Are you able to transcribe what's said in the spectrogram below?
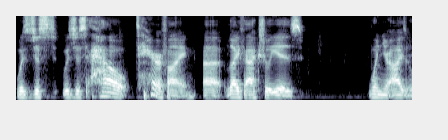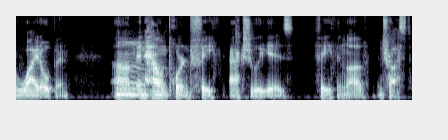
was just was just how terrifying uh, life actually is when your eyes are wide open, um, Mm. and how important faith actually is faith and love and trust.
